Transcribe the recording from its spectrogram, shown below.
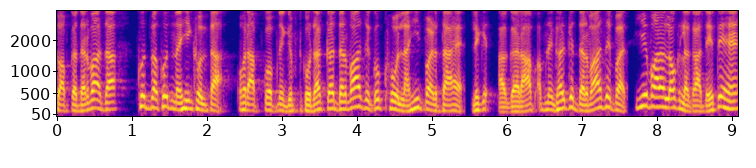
तो आपका दरवाज़ा खुद ब खुद नहीं खुलता और आपको अपने गिफ्ट को रखकर दरवाजे को खोलना ही पड़ता है। लेकिन अगर आप अपने घर के दरवाजे पर ये वाला लॉक लगा देते हैं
